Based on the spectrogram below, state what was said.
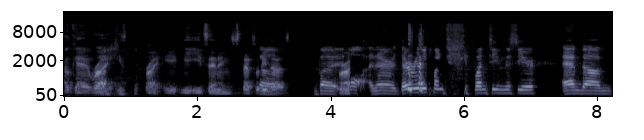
Okay, right. He's right. He, he eats innings. That's what so, he does. But right. yeah, they're they're a really fun fun team this year. And um,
